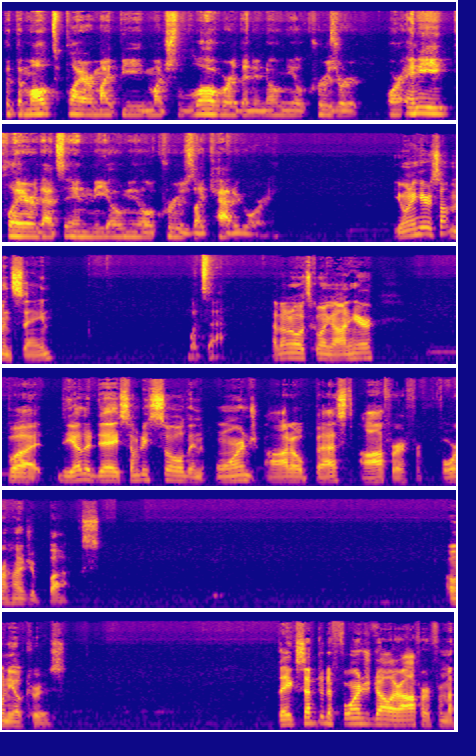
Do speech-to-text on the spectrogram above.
but the multiplier might be much lower than an Oneil Cruz or, or any player that's in the Oneil Cruz like category. You want to hear something insane? What's that? I don't know what's going on here, but the other day somebody sold an orange auto best offer for 400 bucks. Oneil Cruz. They accepted a $400 offer from a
